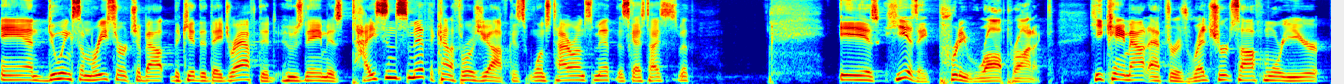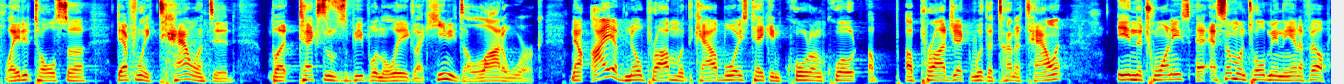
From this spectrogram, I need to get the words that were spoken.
And doing some research about the kid that they drafted, whose name is Tyson Smith, it kind of throws you off because once Tyron Smith, this guy's Tyson Smith, is he is a pretty raw product. He came out after his redshirt sophomore year, played at Tulsa, definitely talented, but texting with some people in the league, like he needs a lot of work. Now, I have no problem with the Cowboys taking quote unquote a, a project with a ton of talent in the 20s. As someone told me in the NFL,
